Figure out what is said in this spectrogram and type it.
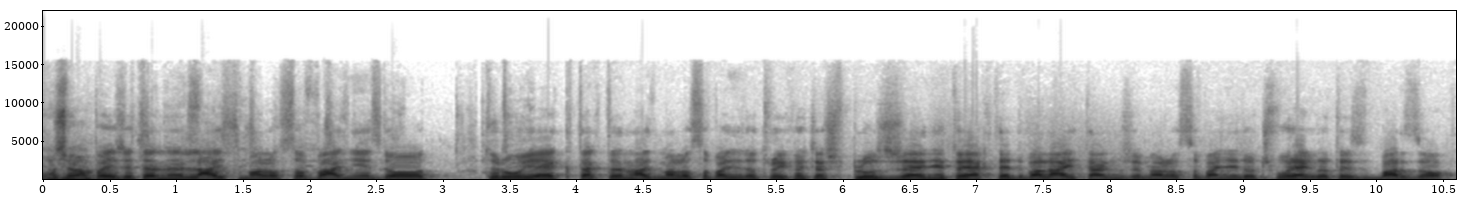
Muszę wam powiedzieć, że ten light ma losowanie do trójek, tak ten light ma losowanie do trójek, chociaż plus, że nie to jak te dwa lighta, że ma losowanie do czwórek, no to jest bardzo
